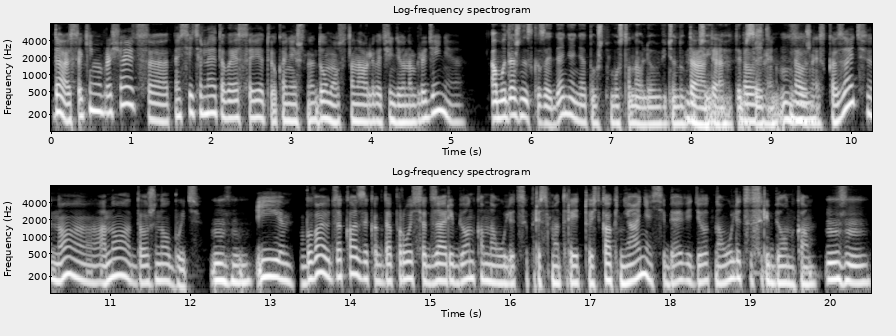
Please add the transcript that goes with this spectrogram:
Да, с таким обращаются. Относительно этого я советую, конечно, дома устанавливать видеонаблюдение. А мы должны сказать, да, няня, о том, что мы устанавливаем видеонаблюдение? Да, да, это обязательно. Должны, угу. должны сказать, но оно должно быть. Угу. И бывают заказы, когда просят за ребенком на улице присмотреть, то есть как няня себя ведет на улице с ребенком. Угу.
